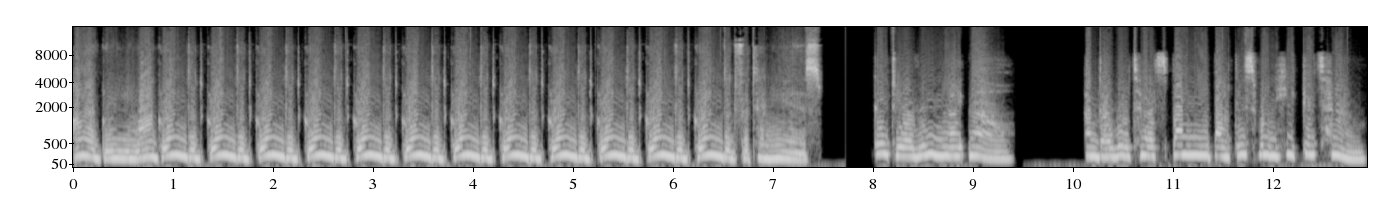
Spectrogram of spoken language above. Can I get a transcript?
I agree you are grounded, grounded, grounded, grounded, grounded, grounded, grounded, grounded, grounded, grounded, grounded, grounded for 10 years. Go to your room right now. And I will tell Spiny about this when he gets home.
